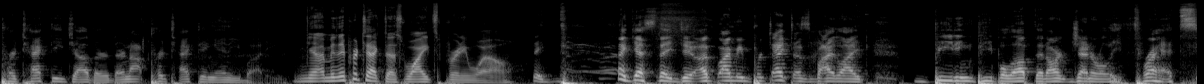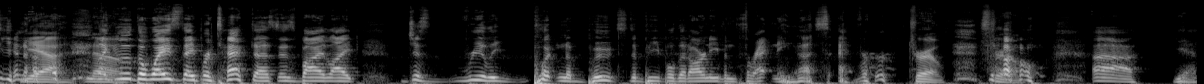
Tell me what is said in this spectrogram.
protect each other. They're not protecting anybody. Yeah, I mean they protect us whites pretty well. They, I guess they do. I, I mean, protect us by like beating people up that aren't generally threats. You know, Yeah, no. like the, the ways they protect us is by like just really putting the boots to people that aren't even threatening us ever. True. True. Uh, yeah,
